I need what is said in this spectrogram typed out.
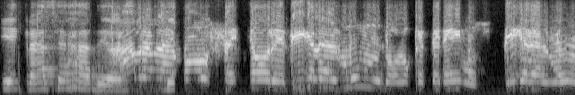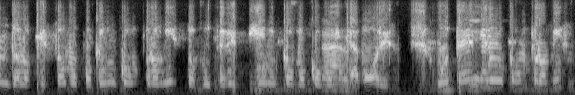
Bien, gracias a Dios. Abran la voz, señores, díganle al mundo lo que tenemos, díganle al mundo lo que somos, porque es un compromiso que ustedes tienen como comunicadores. Ustedes tienen un compromiso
